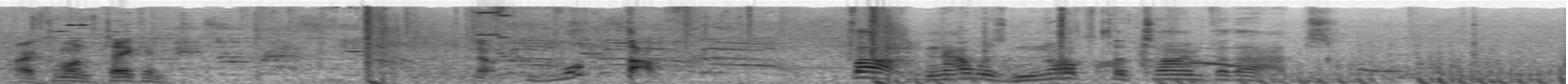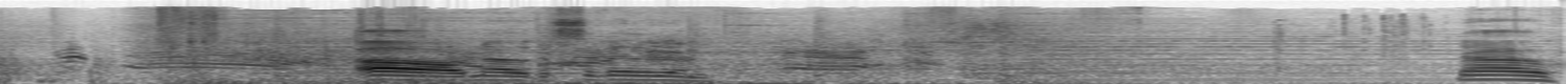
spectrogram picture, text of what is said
Alright, come on, take him. No, what the fuck? Now is not the time for that. Oh no, the civilian. No.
